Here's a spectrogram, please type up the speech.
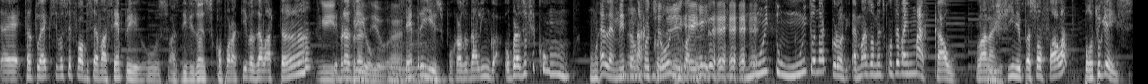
É, tanto é que se você for observar sempre os- as divisões corporativas, é Latam e Isso, Brasil. Brasil, é. Sempre isso, por causa da língua. O Brasil ficou um, um elemento É um anacrônico aqui. muito, muito anacrônico. É mais ou menos quando você vai em Macau, lá na Isso. China, e o pessoal fala português.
